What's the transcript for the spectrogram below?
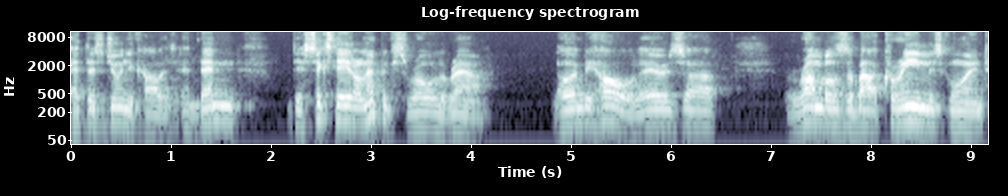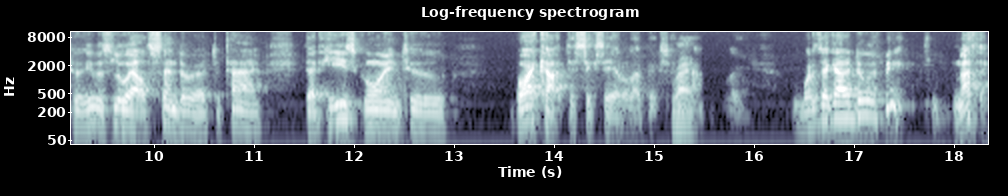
at this junior college. And then the 68 Olympics rolled around. Lo and behold, there's uh, rumbles about Kareem is going to, he was Lou Alcindor at the time, that he's going to boycott the 68 Olympics. Right. Like, what does that got to do with me? Nothing.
